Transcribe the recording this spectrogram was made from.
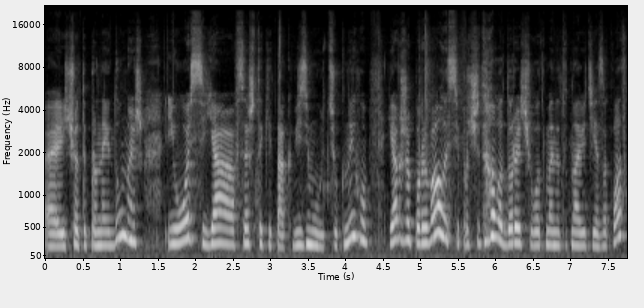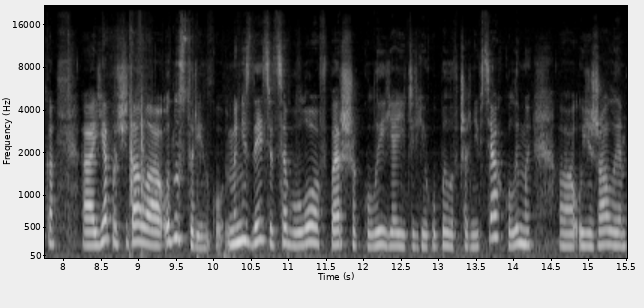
е, що ти про неї думаєш. І ось я все ж таки так візьму цю книгу. Я вже поривалась і прочитала. До речі, от в мене тут навіть є закладка. Е, Я прочитала одну сторінку. Мені здається, це було вперше, коли я її тільки купила в Чернівцях, коли ми уїжджали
